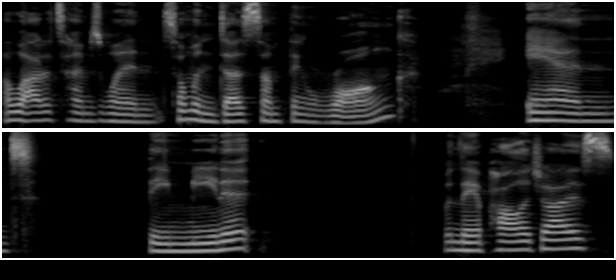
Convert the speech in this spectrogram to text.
a lot of times when someone does something wrong and they mean it when they apologize,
